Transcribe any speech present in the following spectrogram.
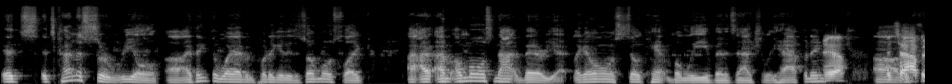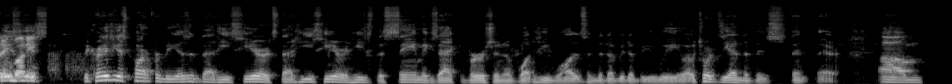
It's it's kind of surreal. Uh, I think the way I've been putting it is it's almost like I, I'm almost not there yet. Like I almost still can't believe that it's actually happening. Yeah, Uh, it's the happening, buddy. The craziest part for me isn't that he's here; it's that he's here and he's the same exact version of what he was in the WWE uh, towards the end of his stint there, um,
